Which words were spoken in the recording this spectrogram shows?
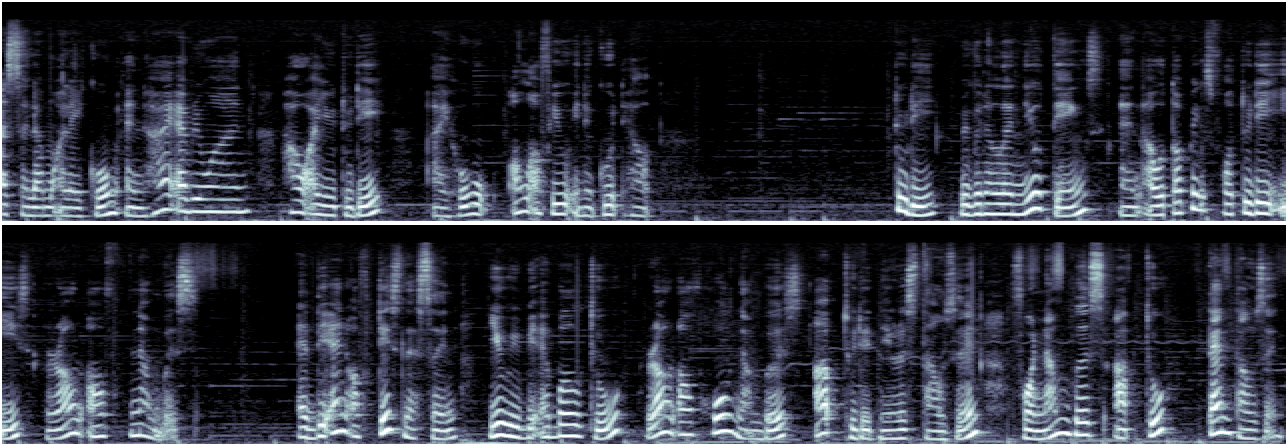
Assalamualaikum and hi everyone. How are you today? I hope all of you in a good health. Today we're gonna learn new things and our topics for today is round off numbers. At the end of this lesson, you will be able to round off whole numbers up to the nearest thousand for numbers up to 10,000.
